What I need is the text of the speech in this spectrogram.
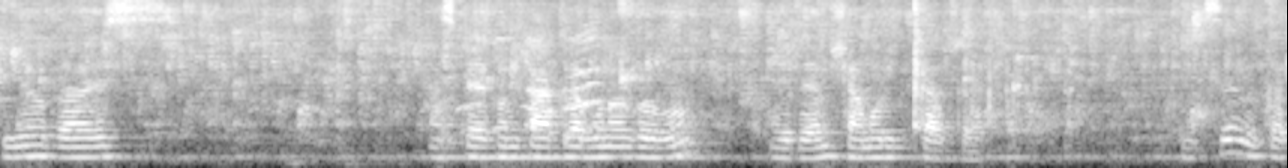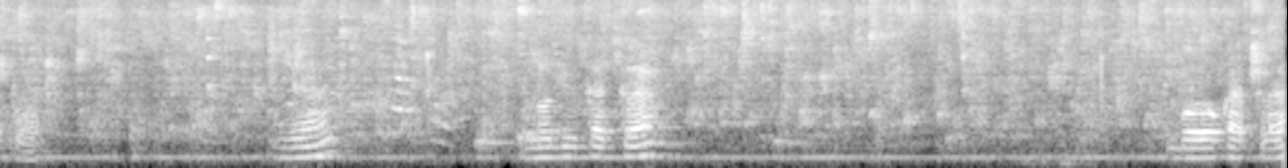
প্রিয় গাইস আজকে এখন কাঁকড়া বোনা করব। এই দেন সামরিক কাঁকড়া। বুঝছেন কাঁকড়া? এটা নদীর কাঁকড়া, বড় কাঁকড়া।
